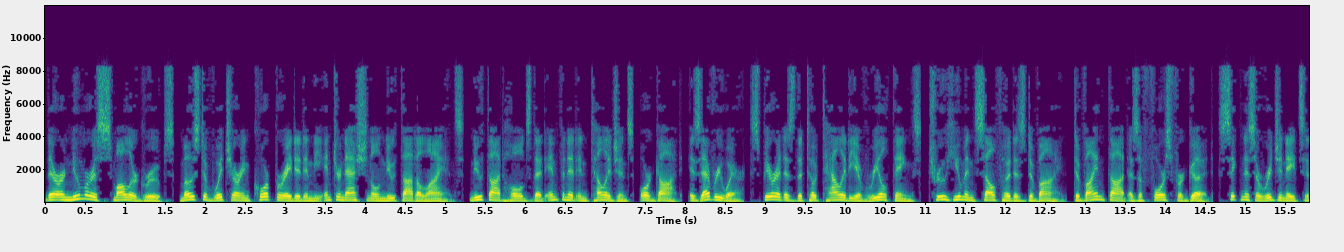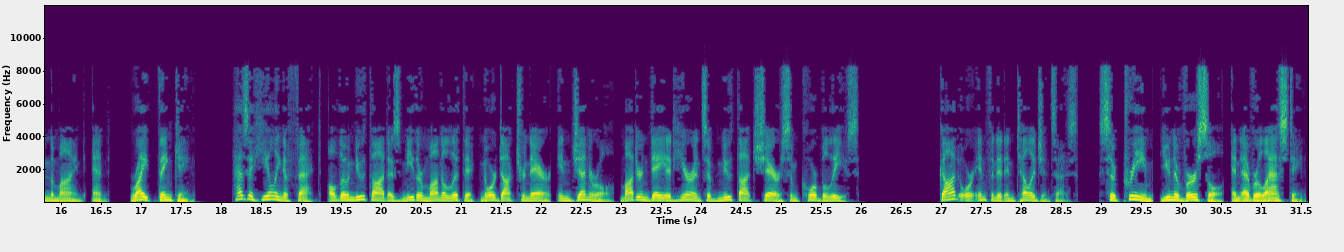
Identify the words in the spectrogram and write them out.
There are numerous smaller groups, most of which are incorporated in the International New Thought Alliance. New Thought holds that infinite intelligence, or God, is everywhere, spirit is the totality of real things, true human selfhood is divine, divine thought is a force for good, sickness originates in the mind, and right thinking has a healing effect, although New Thought is neither monolithic nor doctrinaire. In general, modern day adherents of New Thought share some core beliefs. God or infinite intelligence is supreme, universal, and everlasting.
